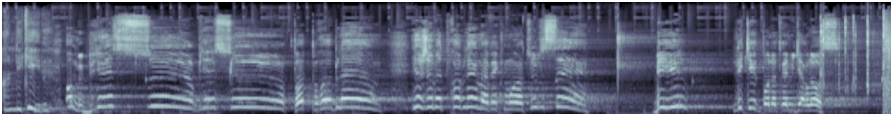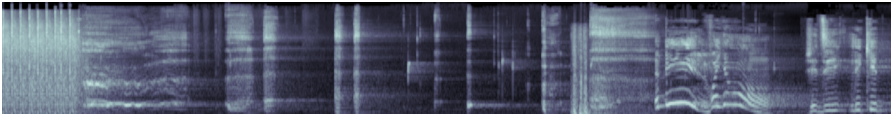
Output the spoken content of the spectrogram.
en liquide. Oh, mais bien sûr, bien sûr, pas de problème. Y a jamais de problème avec moi, tu le sais. Bill, liquide pour notre ami Carlos. Bill, voyons. J'ai dit liquide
